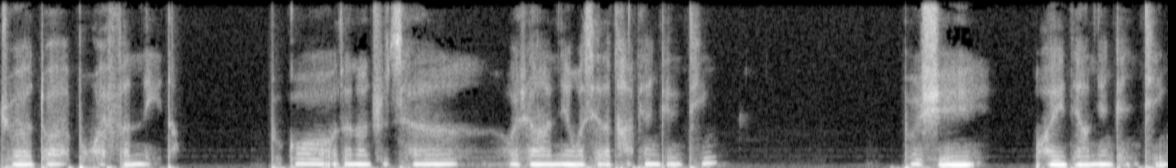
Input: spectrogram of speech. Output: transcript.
绝对不会分你的。不过在那之前，我想要念我写的卡片给你听。不行，我一定要念给你听。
